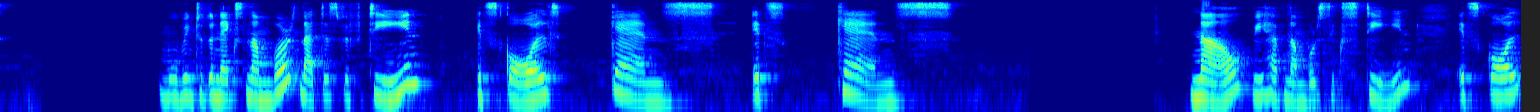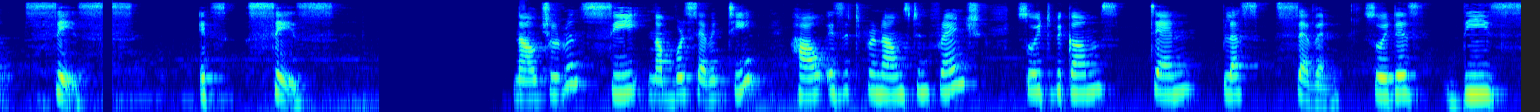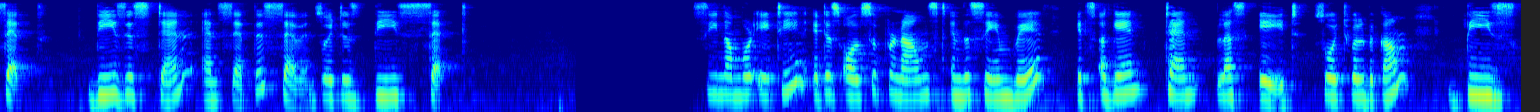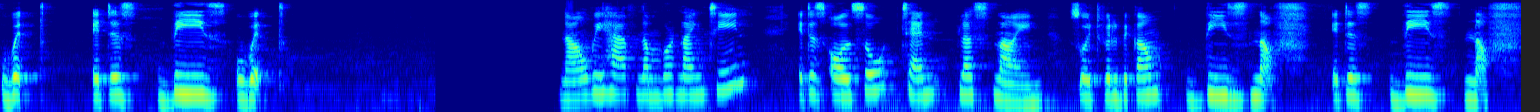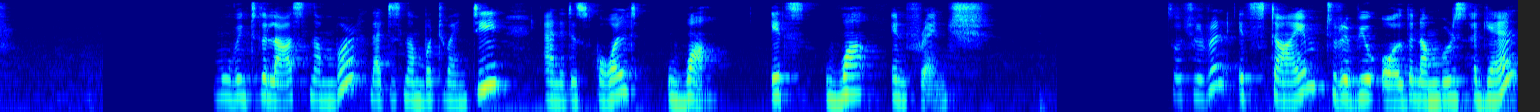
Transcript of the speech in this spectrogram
Moving to the next number that is 15. It's called quinze. It's quinze. Now we have number 16. It's called seize. It's seize. Now children see number 17. How is it pronounced in French? So it becomes 10 plus 7. So it is dix sept. Dix is 10 and sept is 7. So it is dix sept. See number 18. It is also pronounced in the same way. It's again 10 plus 8. So it will become dix huit it is dix huit. Now we have number 19. It is also 10 plus 9. So it will become dix neuf. It is dix neuf. Moving to the last number, that is number 20, and it is called wa. It's wa in French. So children, it's time to review all the numbers again.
